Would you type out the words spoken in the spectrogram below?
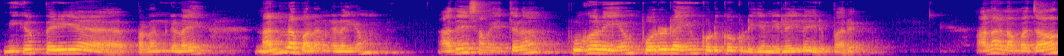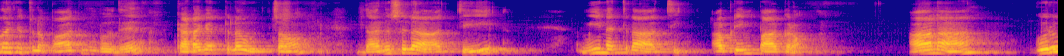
மிகப்பெரிய பலன்களை நல்ல பலன்களையும் அதே சமயத்தில் புகழையும் பொருளையும் கொடுக்கக்கூடிய நிலையில் இருப்பார். ஆனால் நம்ம ஜாதகத்தில் பார்க்கும்போது கடகத்தில் உச்சம் தனுசில் ஆட்சி மீனத்தில் ஆட்சி அப்படின்னு பார்க்குறோம். ஆனால் குரு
